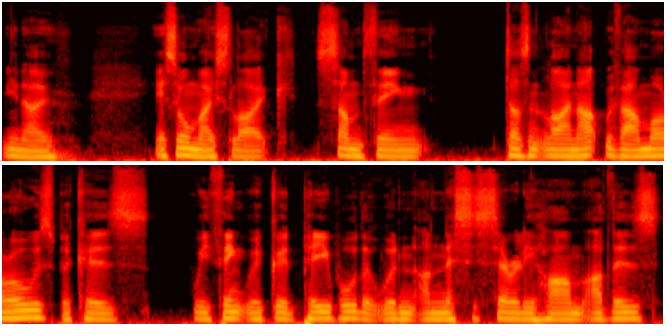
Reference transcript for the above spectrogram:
you know it's almost like something doesn't line up with our morals because we think we're good people that wouldn't unnecessarily harm others,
